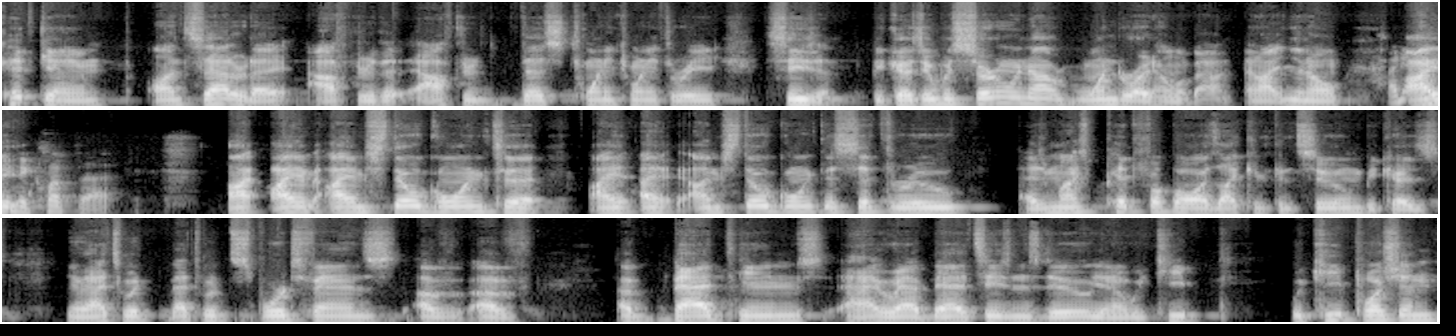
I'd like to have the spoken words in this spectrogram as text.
Pitt game on Saturday after the after this 2023 season because it was certainly not one to write home about. And I, you know, I, I need to clip that. I I am I am still going to I I I'm still going to sit through as much Pitt football as I can consume because you know that's what that's what sports fans of of of bad teams who have bad seasons do. You know, we keep we keep pushing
